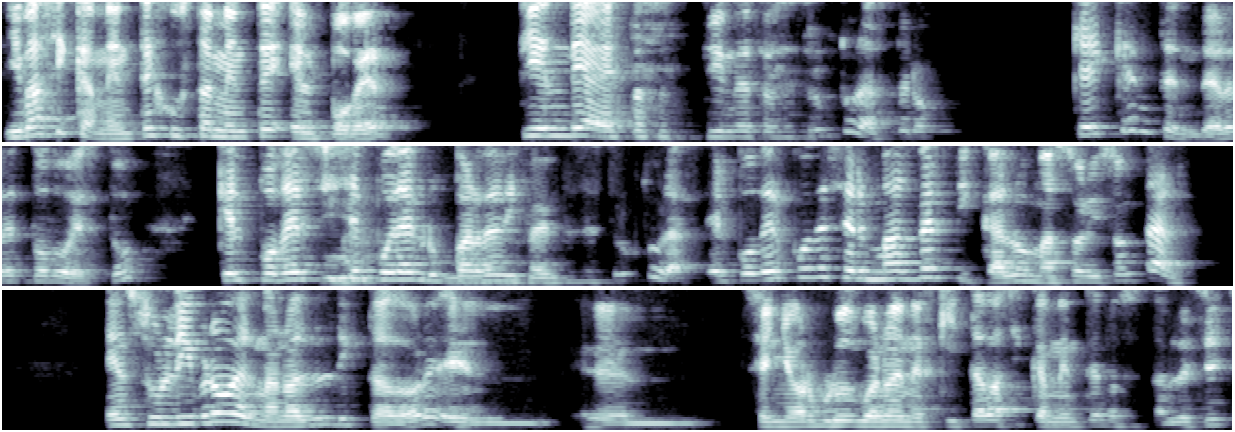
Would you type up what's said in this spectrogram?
Y básicamente, justamente el poder tiende a estas, tiende a estas estructuras, pero ¿qué hay que entender de todo esto? Que el poder sí se puede agrupar de diferentes estructuras. El poder puede ser más vertical o más horizontal. En su libro, El Manual del Dictador, el, el señor Bruce Bueno de Mezquita básicamente nos establece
